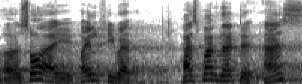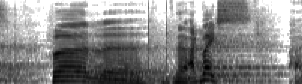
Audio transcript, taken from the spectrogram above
Uh, so I, while fever, as per that, as per uh, the advice, uh,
